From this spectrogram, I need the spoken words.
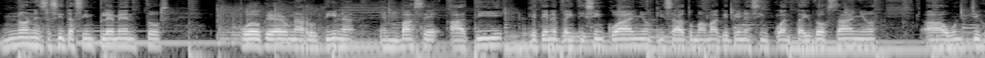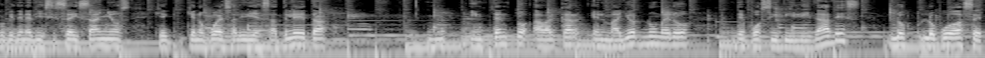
No necesitas implementos. Puedo crear una rutina en base a ti que tienes 25 años, quizás a tu mamá que tiene 52 años, a un chico que tiene 16 años que, no puede salir y es atleta. Intento abarcar el mayor número de posibilidades, lo, puedo hacer.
